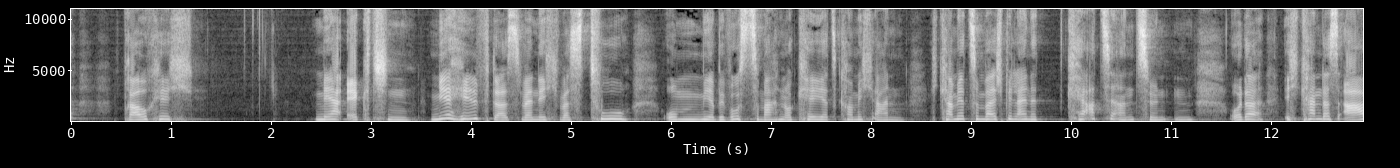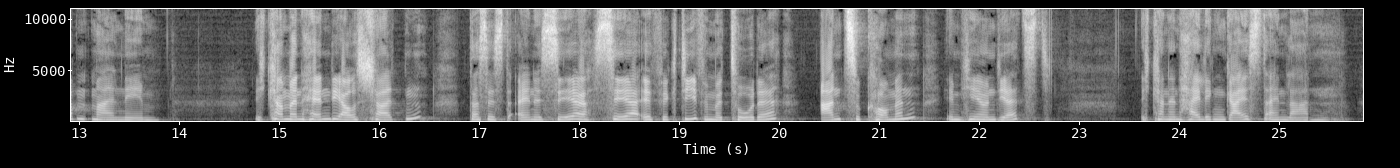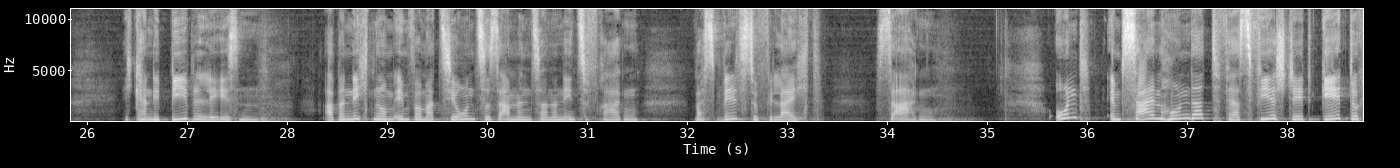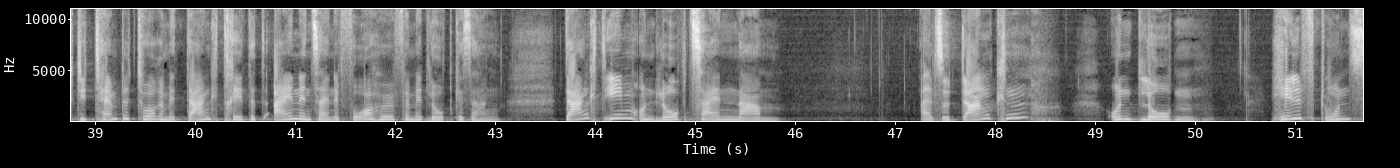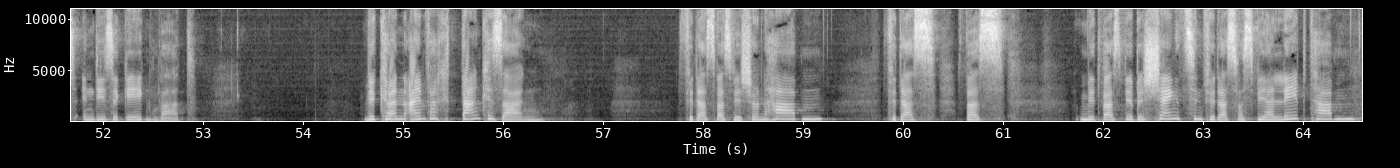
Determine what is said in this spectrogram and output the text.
brauche ich mehr Action. Mir hilft das, wenn ich was tue, um mir bewusst zu machen, okay, jetzt komme ich an. Ich kann mir zum Beispiel eine Kerze anzünden oder ich kann das Abendmahl nehmen. Ich kann mein Handy ausschalten. Das ist eine sehr, sehr effektive Methode, anzukommen im Hier und Jetzt. Ich kann den Heiligen Geist einladen. Ich kann die Bibel lesen, aber nicht nur um Informationen zu sammeln, sondern ihn zu fragen, was willst du vielleicht sagen? Und im Psalm 100, Vers 4 steht, geht durch die Tempeltore mit Dank, tretet ein in seine Vorhöfe mit Lobgesang. Dankt ihm und lobt seinen Namen. Also danken und loben hilft uns in diese Gegenwart. Wir können einfach Danke sagen für das, was wir schon haben, für das, was mit was wir beschenkt sind, für das, was wir erlebt haben.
